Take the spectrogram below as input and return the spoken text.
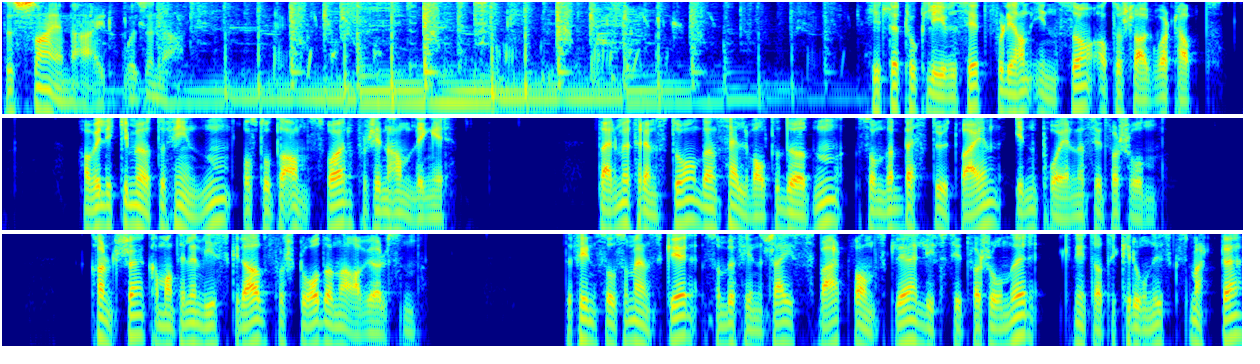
the cyanide was enough. Hitler tok livet sitt fordi han innså at slaget var tapt. Han ville ikke møte fienden og stå til ansvar for sine handlinger. Dermed fremsto den selvvalgte døden som den beste utveien i den pågjeldende situasjonen. Kanskje kan man til en viss grad forstå denne avgjørelsen. Det finnes også mennesker som befinner seg i svært vanskelige livssituasjoner knytta til kronisk smerte,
